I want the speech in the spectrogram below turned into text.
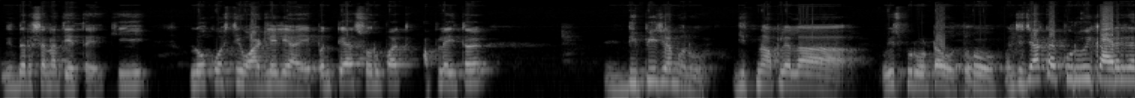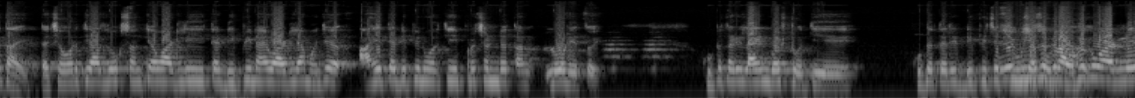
निदर्शनात येत आहे की लोकवस्ती वाढलेली आहे पण त्या स्वरूपात आपल्या इथं डीपी ज्या म्हणू जिथनं आपल्याला वीज पुरवठा होतो. हो. म्हणजे ज्या काही पूर्वी कार्यरत आहेत त्याच्यावरती आज लोकसंख्या वाढली त्या डीपी नाही वाढल्या म्हणजे आहे त्या डीपींवरती प्रचंड लोड येतोय. कुठंतरी लाईन बस्ट होतीये. कुठंतरी डीपीचे ग्राहक वाढले.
